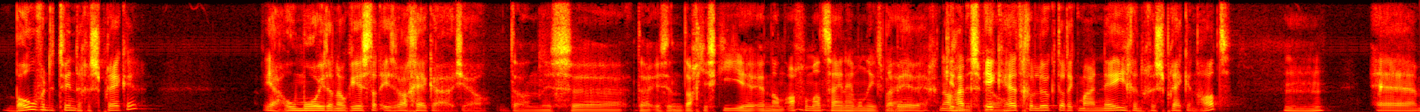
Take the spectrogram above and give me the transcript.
boven de 20 gesprekken. Ja, hoe mooi dan ook is, dat is wel gek uit, joh. Dan is, eh, daar is een dagje skiën en dan afgemat zijn helemaal niks Daar bij. ben je weg. Nou heb ik het geluk dat ik maar negen gesprekken had. Mhm. Ehm,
